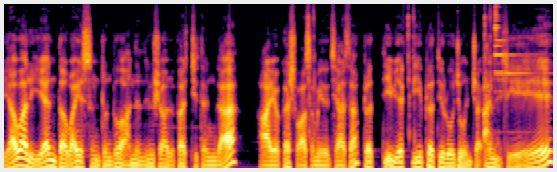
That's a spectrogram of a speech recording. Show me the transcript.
ఎవరి ఎంత వయస్సు ఉంటుందో అన్ని నిమిషాలు ఖచ్చితంగా ఆ యొక్క శ్వాస మీద ధ్యాస ప్రతి వ్యక్తి ప్రతిరోజు ఉంచాలి. అంటే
